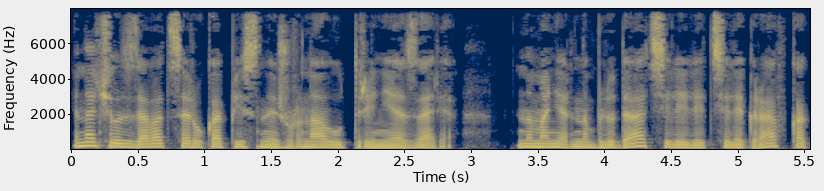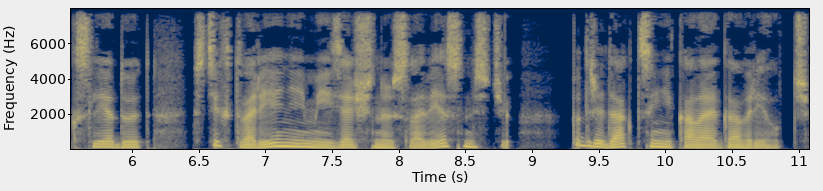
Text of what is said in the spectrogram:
и начал издаваться рукописный журнал «Утренняя заря», на манер наблюдателя или телеграф, как следует, стихотворениями, изящной словесностью, под редакцией Николая Гавриловича.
